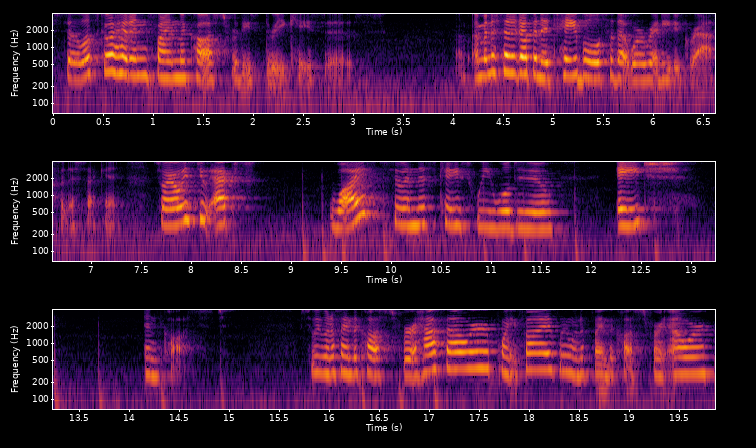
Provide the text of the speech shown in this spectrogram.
So let's go ahead and find the cost for these three cases. Um, I'm going to set it up in a table so that we're ready to graph in a second. So I always do X, Y. So in this case, we will do H and cost. So we want to find the cost for a half hour, 0.5. We want to find the cost for an hour.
